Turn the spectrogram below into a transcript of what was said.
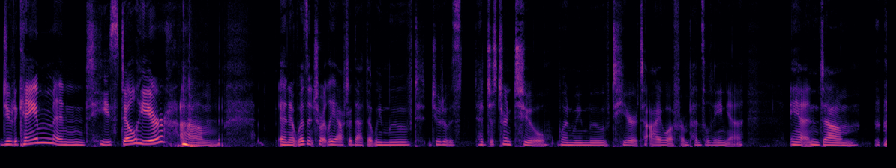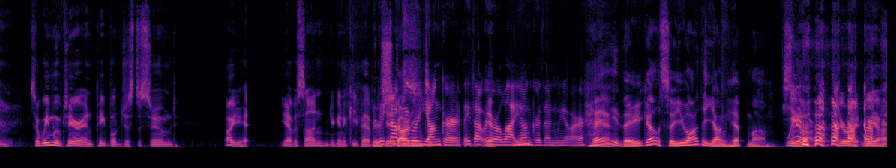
Judah came and he's still here. Um, and it wasn't shortly after that that we moved. Judah was had just turned two when we moved here to Iowa from Pennsylvania, and um, So we moved here, and people just assumed, oh, you ha- you have a son, you're going to keep having You're they kids. thought we were to- younger. They thought we Yeah. were a lot Yeah. younger than we are. Hey, Yeah. there you go. So you are the young hip mom We are. You're right. We are.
